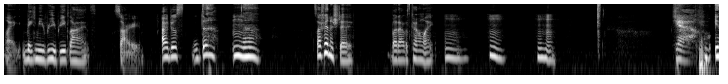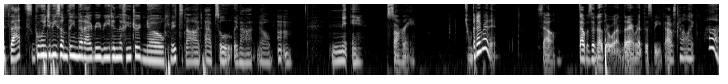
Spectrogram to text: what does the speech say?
Like, making me reread lines. Sorry. I just, duh, mm, uh. So I finished it, but I was kind of like, mm, hmm, hmm, hmm. Yeah, is that going to be something that I reread in the future? No, it's not. Absolutely not. No, mm-mm. Sorry. But I read it. So that was another one that I read this week that I was kind of like, huh,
